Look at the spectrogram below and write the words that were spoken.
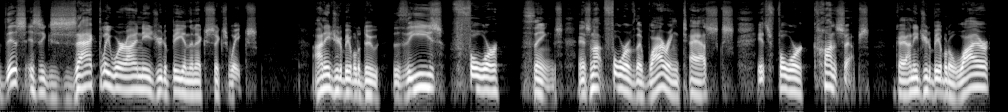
This is exactly where I need you to be in the next six weeks. I need you to be able to do these four things. And it's not four of the wiring tasks, it's four concepts. Okay, I need you to be able to wire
